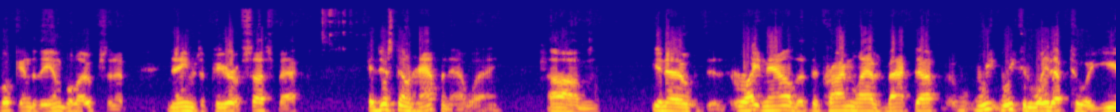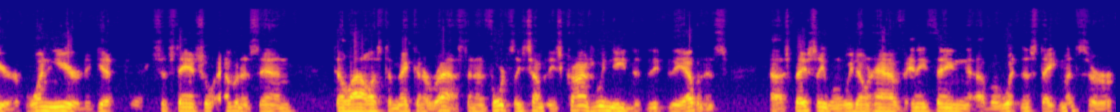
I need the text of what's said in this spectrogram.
look into the envelopes and if names appear of suspects. It just don't happen that way. Um, you know, right now that the crime lab's backed up, we, we could wait up to a year, one year to get substantial evidence in to allow us to make an arrest. And unfortunately, some of these crimes, we need the, the, the evidence, uh, especially when we don't have anything of a witness statements or,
